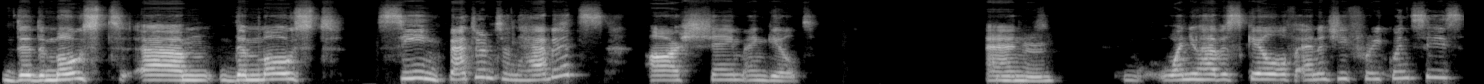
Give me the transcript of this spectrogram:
the the most um, the most seen patterns and habits are shame and guilt and mm-hmm. when you have a scale of energy frequencies,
